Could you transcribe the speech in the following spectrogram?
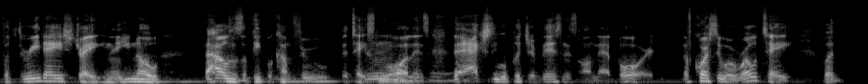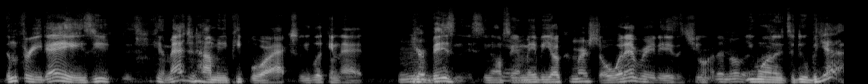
for three days straight, and you know thousands of people come through the Taste New Mm. Orleans. They actually will put your business on that board. Of course, it will rotate, but them three days, you, you can imagine how many people are actually looking at Mm. your business. You know what I'm saying? Maybe your commercial or whatever it is that Oh, you I that. you wanted to do. But yeah,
